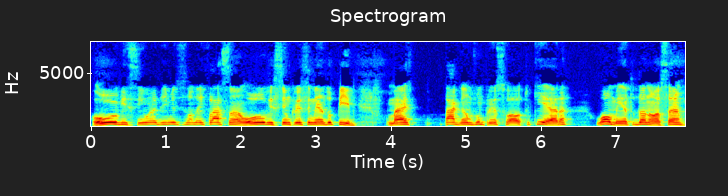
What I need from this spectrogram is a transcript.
Houve sim uma diminuição da inflação, houve sim um crescimento do PIB, mas pagamos um preço alto que era o aumento da nossa,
